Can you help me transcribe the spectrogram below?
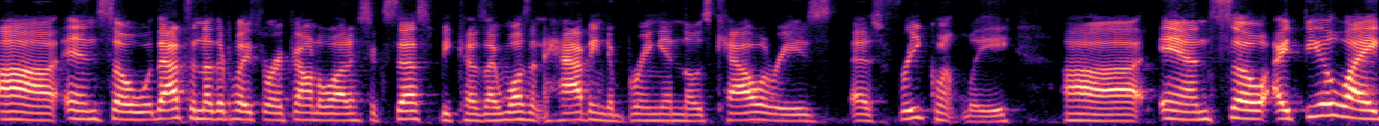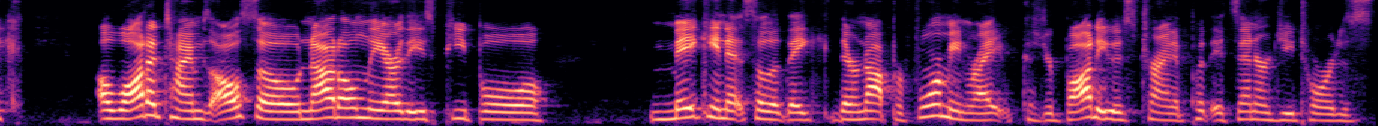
uh, and so that's another place where I found a lot of success because I wasn't having to bring in those calories as frequently. Uh, and so I feel like a lot of times also, not only are these people making it so that they they're not performing right because your body is trying to put its energy towards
